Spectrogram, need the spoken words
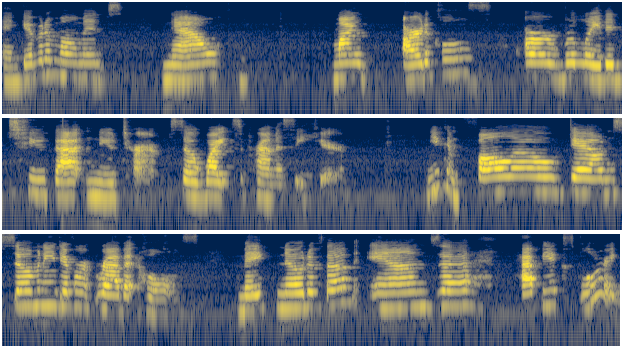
and give it a moment. Now, my articles are related to that new term. So, white supremacy here. You can follow down so many different rabbit holes. Make note of them and uh, happy exploring.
